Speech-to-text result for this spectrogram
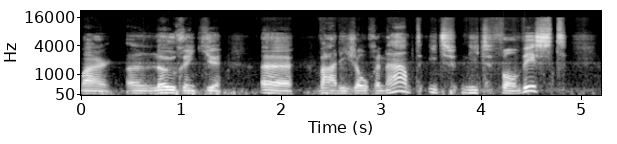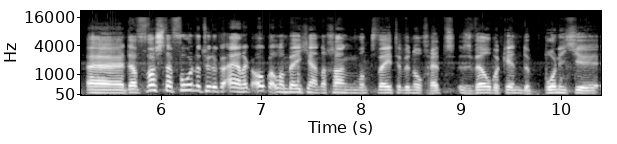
maar een leugentje uh, waar hij zogenaamd iets niet van wist. Uh, dat was daarvoor natuurlijk eigenlijk ook al een beetje aan de gang. Want weten we nog het welbekende bonnetje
